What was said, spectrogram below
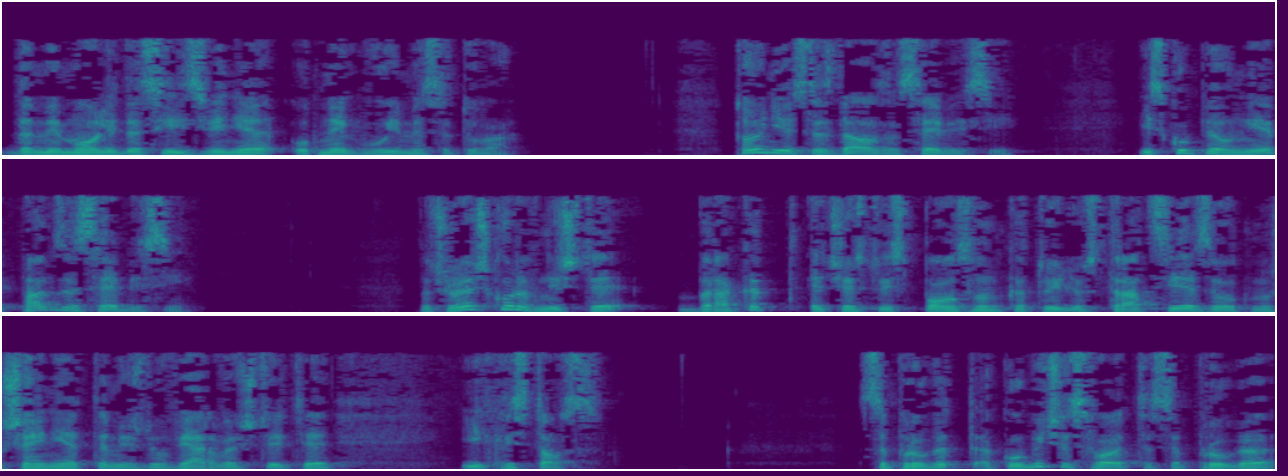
да ме моли да се извиня от негово име за това. Той ни е създал за себе си. Изкупил ни е пак за себе си. На човешко равнище бракът е често използван като иллюстрация за отношенията между вярващите и Христос. Съпругът, ако обича своята съпруга,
